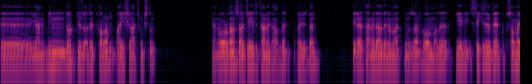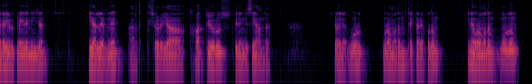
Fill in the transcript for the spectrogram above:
Ee, yani 1400 adet falan ay ışığı açmıştım. Yani oradan sadece 7 tane kaldı. O yüzden birer tane daha deneme hakkımız var. Olmadı. 7, 8'e de kutsamayla yürütmeyi deneyeceğim. Diğerlerini artık şöyle ya hat diyoruz. Birincisi yandı. Şöyle vur, vuramadım. Tekrar yapalım. Yine vuramadım. Vurdum.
